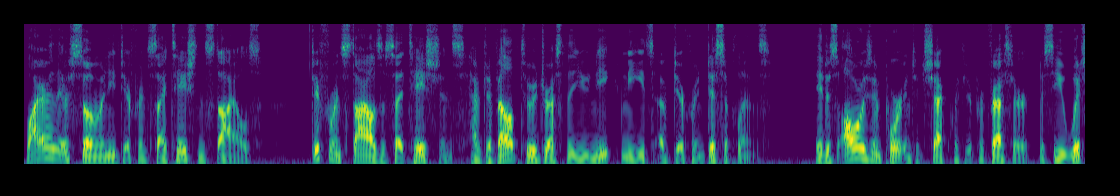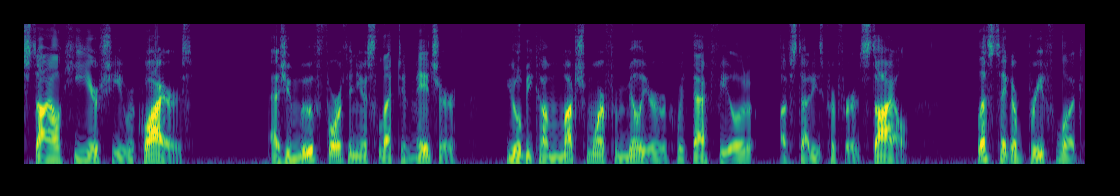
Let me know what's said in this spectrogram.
why are there so many different citation styles? Different styles of citations have developed to address the unique needs of different disciplines. It is always important to check with your professor to see which style he or she requires. As you move forth in your selected major, you will become much more familiar with that field of study's preferred style. Let's take a brief look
